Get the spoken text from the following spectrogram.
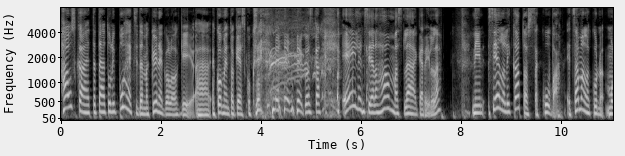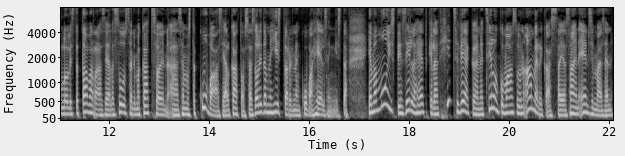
hauskaa, että tämä tuli puheeksi tämä kynekologi äh, ja komentokeskukseen koska eilen siellä hammaslääkärillä – niin siellä oli katossa kuva. Et samalla kun mulla oli sitä tavaraa siellä suussa, niin mä katsoin äh, semmoista kuvaa siellä katossa. Se oli tämmöinen historiallinen kuva Helsingistä. Ja mä muistin sillä hetkellä, että hitsi vieköön, että silloin kun mä asuin Amerikassa ja sain ensimmäisen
